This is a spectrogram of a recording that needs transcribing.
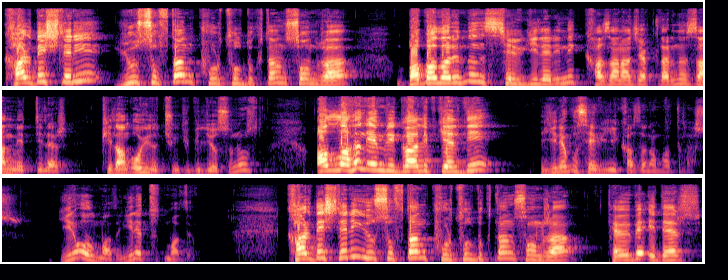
Kardeşleri Yusuf'tan kurtulduktan sonra babalarının sevgilerini kazanacaklarını zannettiler. Plan oydu çünkü biliyorsunuz. Allah'ın emri galip geldi. Yine bu sevgiyi kazanamadılar. Yine olmadı, yine tutmadı. Kardeşleri Yusuf'tan kurtulduktan sonra tevbe eder,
